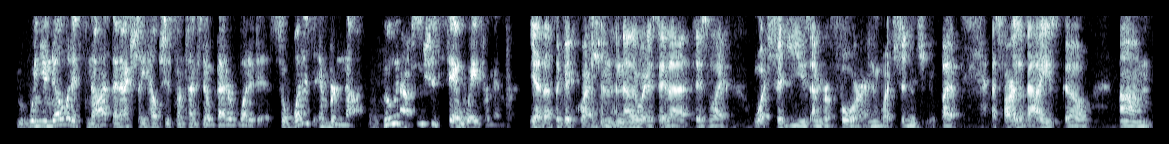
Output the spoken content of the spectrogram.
when you know what it's not, that actually helps you sometimes know better what it is. So what is Ember not? Who, who should stay away from Ember? Yeah, that's a good question. Another way to say that is like what should you use Ember for and what shouldn't you? But as far as the values go, um,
